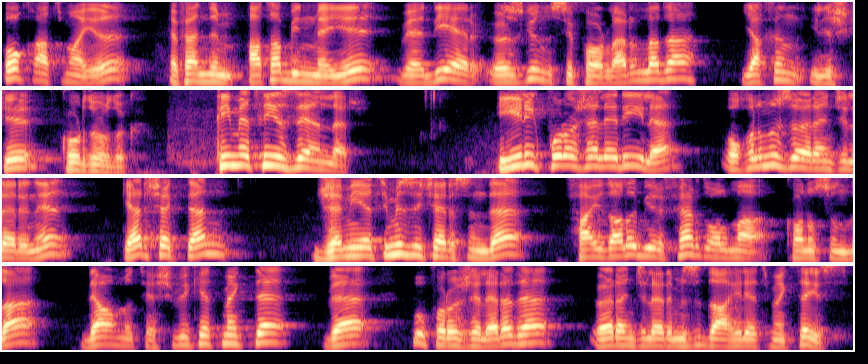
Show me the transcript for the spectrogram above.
ok atmayı, efendim ata binmeyi ve diğer özgün sporlarla da yakın ilişki kurdurduk. Kıymetli izleyenler, iyilik projeleriyle okulumuz öğrencilerini gerçekten cemiyetimiz içerisinde faydalı bir fert olma konusunda devamlı teşvik etmekte ve bu projelere de öğrencilerimizi dahil etmekteyiz.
